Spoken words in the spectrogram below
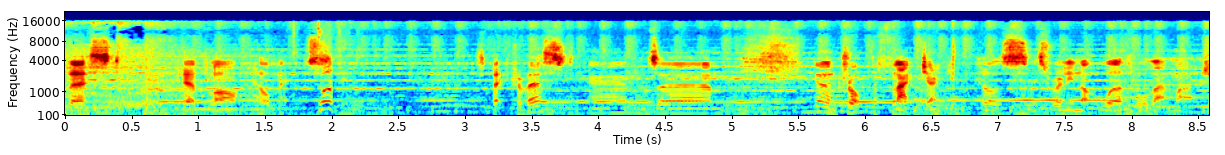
vest, Kevlar, helmet. Got. Spectra vest, and um, I'm going to drop the flak jacket because it's really not worth all that much.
